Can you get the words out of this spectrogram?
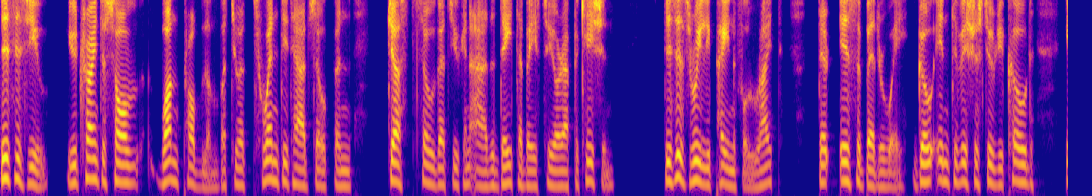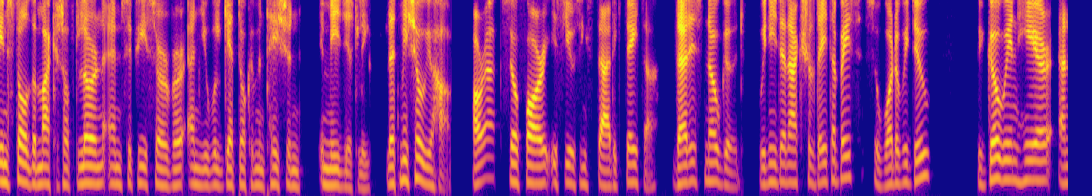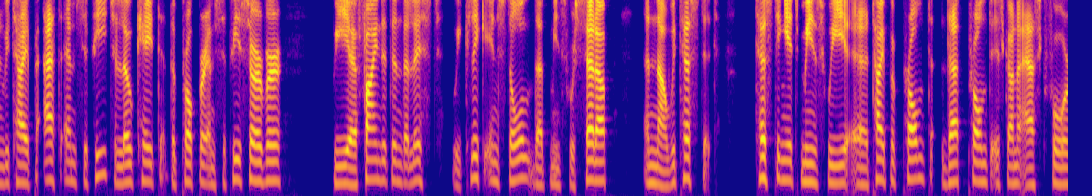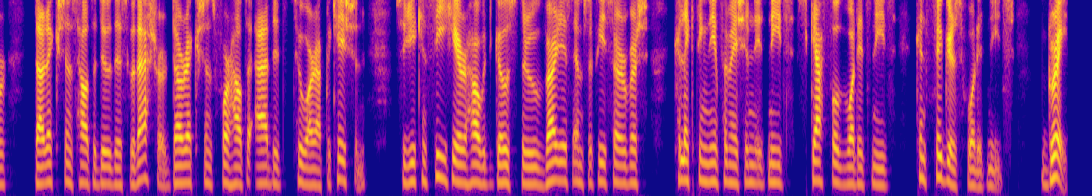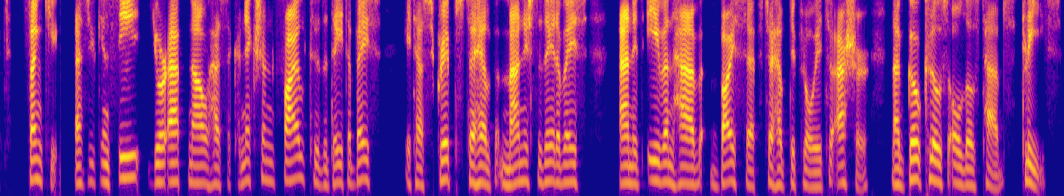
This is you. You're trying to solve one problem, but you have 20 tabs open just so that you can add a database to your application. This is really painful, right? There is a better way. Go into Visual Studio Code, install the Microsoft Learn MCP server, and you will get documentation immediately. Let me show you how. Our app so far is using static data. That is no good. We need an actual database, so what do we do? We go in here and we type at MCP to locate the proper MCP server. We uh, find it in the list. We click install. That means we're set up. And now we test it. Testing it means we uh, type a prompt. That prompt is going to ask for directions how to do this with Azure, directions for how to add it to our application. So you can see here how it goes through various MCP servers, collecting the information it needs, scaffold what it needs, configures what it needs. Great, thank you. As you can see, your app now has a connection file to the database. It has scripts to help manage the database, and it even have Bicep to help deploy it to Azure. Now go close all those tabs, please.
